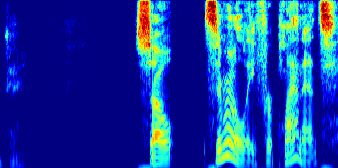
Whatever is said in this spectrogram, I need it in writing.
Okay. So similarly for planets,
